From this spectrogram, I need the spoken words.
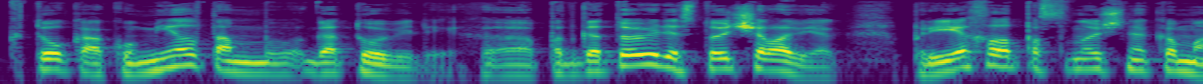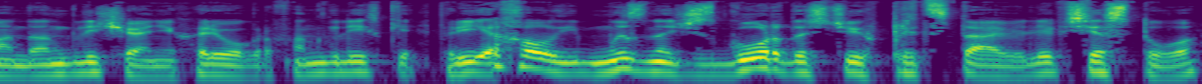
кто как умел, там готовили их. А, подготовили 100 человек. Приехала постановочная команда, англичане, хореограф английский. Приехал, и мы, значит, с гордостью их представили, все 100.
